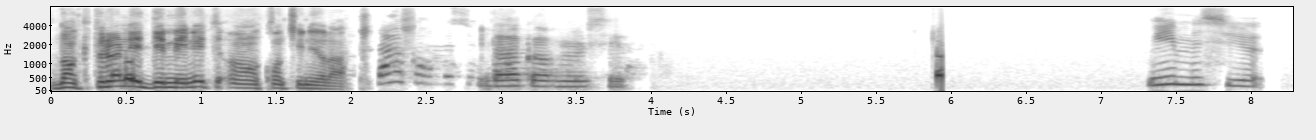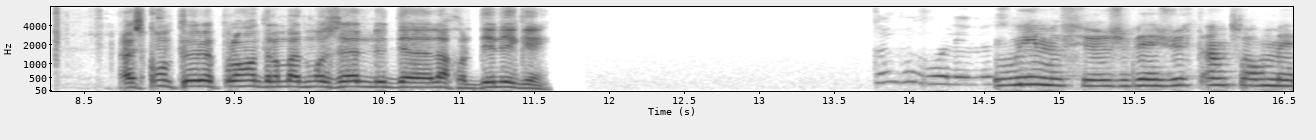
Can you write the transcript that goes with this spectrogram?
Donc prenez 10 minutes, on continuera. D'accord, monsieur. D'accord, monsieur. Oui, monsieur. Est-ce qu'on peut reprendre, mademoiselle, le dé- l'autre délégué Comme vous voulez, monsieur. Oui, monsieur, je vais juste informer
